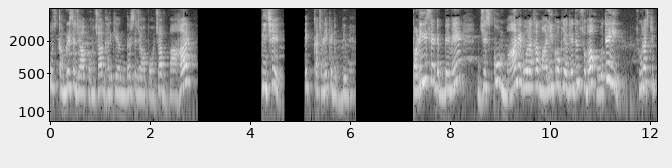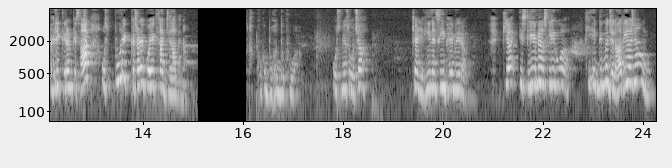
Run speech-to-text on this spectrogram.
उस कमरे से जा पहुँचा, घर के अंदर से जा पहुँचा, बाहर पीछे एक कचड़े के डब्बे में। बड़ी से डिब्बे में जिसको माँ ने बोला था मालिकों की अगले दिन सुबह होते ही सूरज की पहली किरण के साथ उस पूरे कचड़े को एक साथ जला देना। खक्कू को बहुत दुख हुआ। उसने सोचा, क्या यही नसीब है मेरा? क्या इसलिए मैं असली हुआ कि एक दिन में जला दिया जाऊँ?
